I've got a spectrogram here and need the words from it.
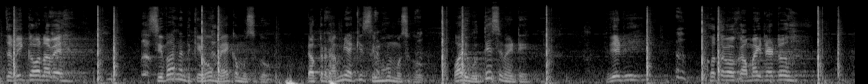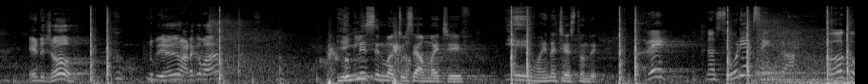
ఇంత వీక్గా ఉన్నావే శివానంద్కేమో మేక ముసుగు డాక్టర్ రమ్యకి సింహం ముసుగు వాడి ఉద్దేశం ఏంటి ఇదేంటి కొత్తగా ఒక అమ్మాయి టాటో ఏంటి జో నువ్వు ఏం అడగవా ఇంగ్లీష్ సినిమా చూసే అమ్మాయి చీఫ్ ఏమైనా చేస్తుంది రే నా సోడియాక్ సైన్ రా వర్గో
